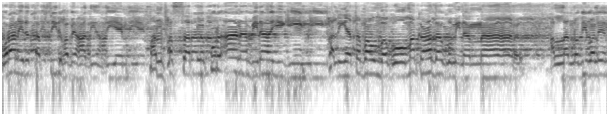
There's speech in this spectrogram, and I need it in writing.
কোরআনের তাফসির হবে হাদিস দিয়ে। মান ফাসসারাল কুরআন বিরাইহি ফালিয়াতাবাওয়াহু মাকাদাহু মিনান নার। আল্লাহ নবী বলেন,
